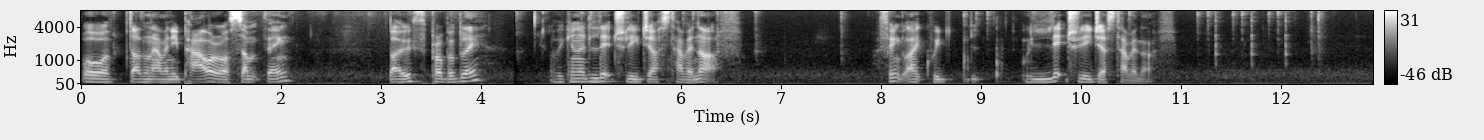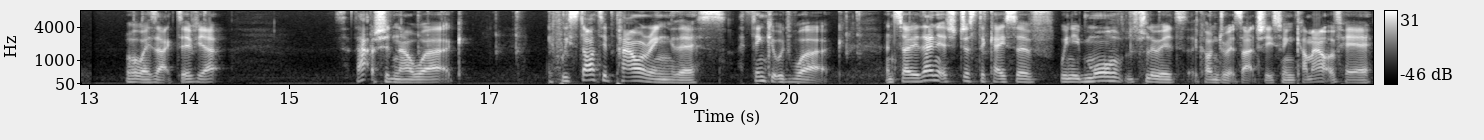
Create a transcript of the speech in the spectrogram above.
Or doesn't have any power or something. Both, probably. Are we gonna literally just have enough? I think like we we literally just have enough. Always active, yeah. So that should now work. If we started powering this, I think it would work. And so then it's just a case of we need more fluid conduits actually, so we can come out of here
